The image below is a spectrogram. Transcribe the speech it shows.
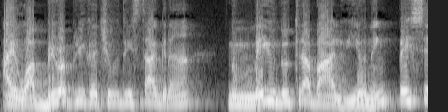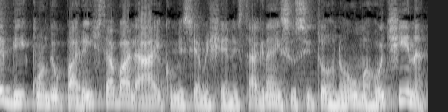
Ah, eu abri o aplicativo do Instagram no meio do trabalho e eu nem percebi quando eu parei de trabalhar e comecei a mexer no Instagram, isso se tornou uma rotina.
